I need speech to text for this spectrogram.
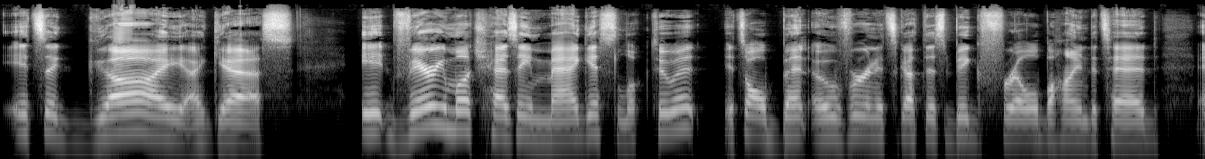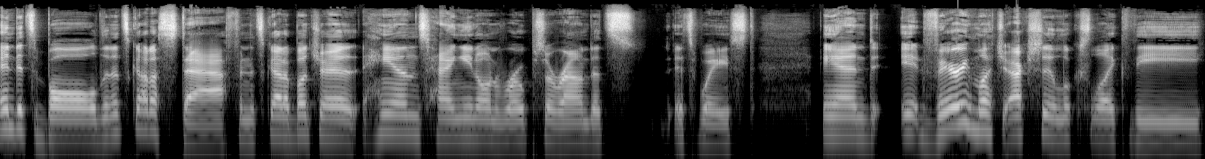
it's a guy, I guess. It very much has a magus look to it. It's all bent over and it's got this big frill behind its head and it's bald and it's got a staff and it's got a bunch of hands hanging on ropes around its its waist. And it very much actually looks like the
